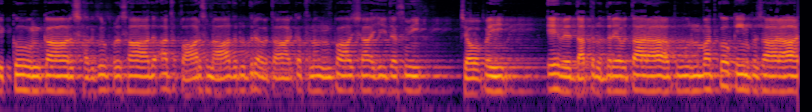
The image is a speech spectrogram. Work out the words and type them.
ਇਕ ਓੰਕਾਰ ਸਤਿਗੁਰ ਪ੍ਰਸਾਦ, ਅਥ ਪਾਰ ਸਨਾਦ, ਰੁਦਰ ਅਵਤਾਰ ਕਥਨੰ ਪਾਤਸ਼ਾਹੀ ਦਸਵੀਂ ਚੌਪਈ ਇਹ ਵੇ ਦਤ ਰੁਦਰ ਅਵਤਾਰਾ, ਪੂਰਨ ਮਤ ਕੋ ਕੀਨ ਪਸਾਰਾ,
